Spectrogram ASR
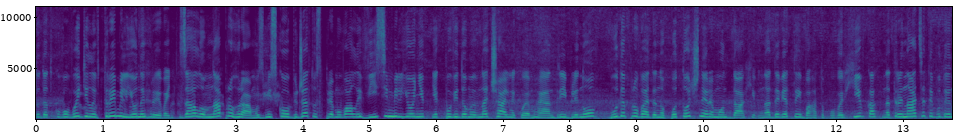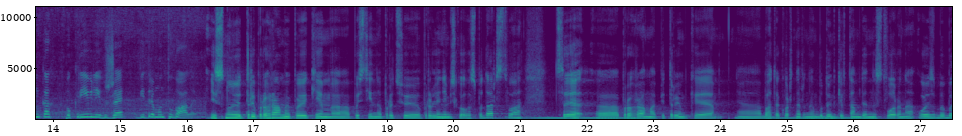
додатково виділив 3 мільйони гривень. Загалом на програму з міського бюджету спрямували 8 мільйонів. Як повідомив начальник ОМГ Андрій Блінов, буде проведено поточний ремонт дахів на 9 багатоповерхівках, на 13 будинках покрівлі вже відремонтували. Існує три програми, по яким е, постійно працює управління міського господарства. Це е, програма підтримки е, багатоквартирних будинків там, де не створена ОСББ,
